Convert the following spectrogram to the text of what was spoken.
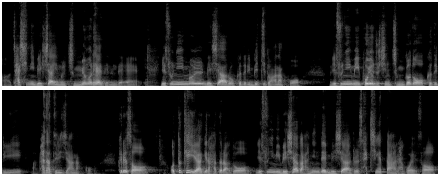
어, 자신이 메시아임을 증명을 해야 되는데 예수님을 메시아로 그들이 믿지도 않았고 예수님이 보여주신 증거도 그들이 받아들이지 않았고 그래서 어떻게 이야기를 하더라도 예수님이 메시아가 아닌데 메시아를 사칭했다라고 해서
